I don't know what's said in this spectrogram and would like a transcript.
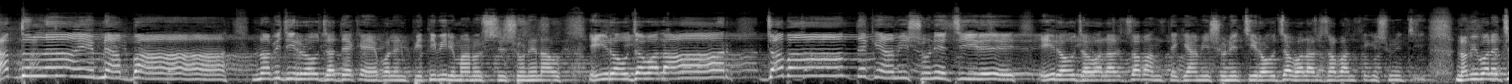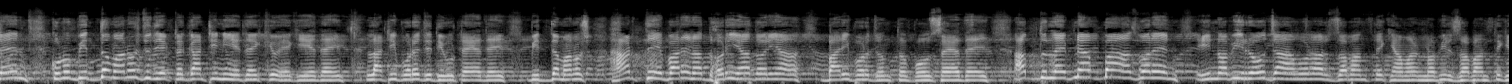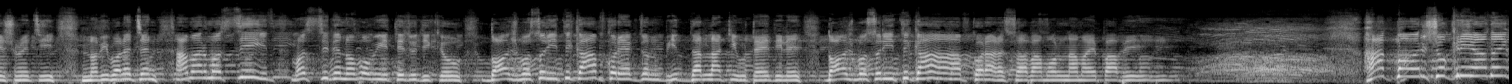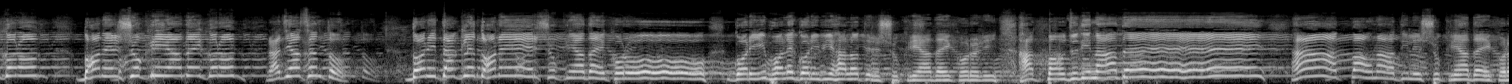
আব্দুল্লাহ ইবনে আব্বাস, নবীজির রৌজা দেখে বলেন, পৃথিবীর মানুষ শুনে নাও, এই রৌজাওয়ালার জবান থেকে আমি শুনেছি রে, এই রৌজাওয়ালার জবান থেকে আমি শুনেছি রৌজাওয়ালার জবান থেকে শুনেছি। নবী বলেছেন, কোন বৃদ্ধ মানুষ যদি একটা গাঁটি নিয়ে দেয়, কেউ এগিয়ে দেয়, লাঠি পরে যদি উঠাইয়া দেয়, বৃদ্ধ মানুষ হাঁটতে পারে না, ধরিয়া ধরিয়া বাড়ি পর্যন্ত পৌঁছায় দেয়। আব্দুল্লাহ ইবনে আব্বাস বলেন, এই নবী রোজা ওনার জবান থেকে, আমার নবীর জবান থেকে শুনেছি নবী বলেছেন, আমার মসজিদ, মসজিদে নবমীতে যদি কেউ দশ বছর ইতিকাফ করে একজন বৃদ্ধার লাঠি উঠে দিলে, দশ বছর ইতিকাফ করার সব আমল নামায় পাবে। হাত পাওয়ার শুক্রিয়া আদায় করুন, ধনের শুক্রিয়া আদায় করুন। রাজি আছেন তো? ধনী থাকলে ধনের শুক্রিয়া আদায় করো, গরিব হলে গরিবী হালতের শুক্রিয়া আদায় করো। হাত পাও যদি না দেয়, হাত পাও না দিলে শুক্রিয়া আদায় করো।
